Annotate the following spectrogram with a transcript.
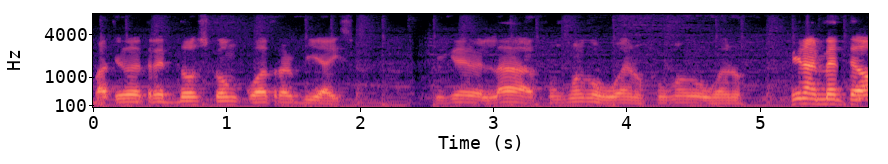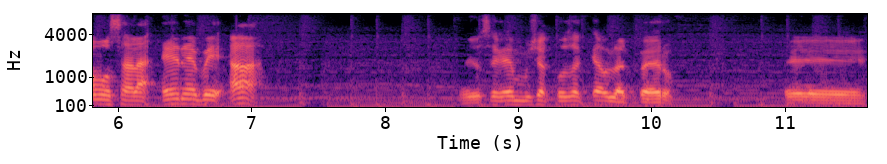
batió de 3-2 con 4 RBIs. Así que de verdad, fue un juego bueno, fue un juego bueno. Finalmente vamos a la NBA. Yo sé que hay muchas cosas que hablar, pero eh,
